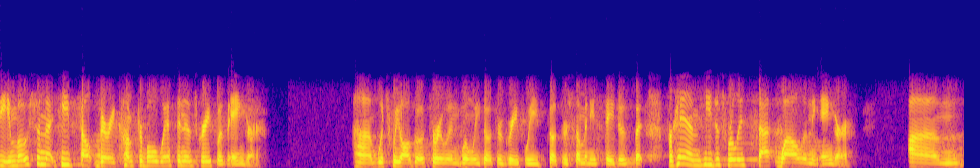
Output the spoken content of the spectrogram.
the emotion that he felt very comfortable with in his grief was anger, um, which we all go through. And when we go through grief, we go through so many stages. But for him, he just really sat well in the anger. Um,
